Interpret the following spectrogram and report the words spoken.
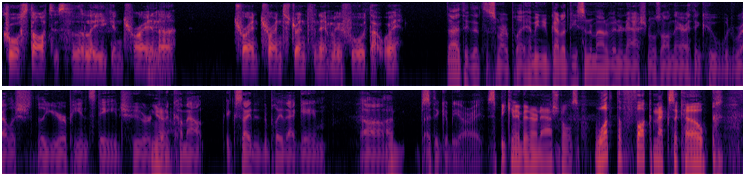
core starters for the league, and try and uh, try and try and strengthen it, and move forward that way. I think that's a smart play. I mean, you've got a decent amount of internationals on there. I think who would relish the European stage, who are Yeah. going to come out excited to play that game. Um, I think he'll be all right. Speaking of internationals, what the fuck, Mexico?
